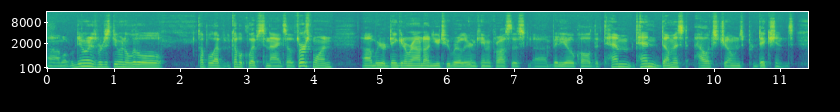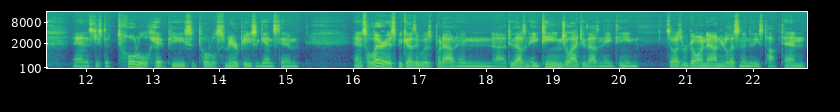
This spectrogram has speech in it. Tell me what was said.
um, what we're doing is we're just doing a little couple, ep- couple clips tonight. So, the first one um, we were dinking around on YouTube earlier and came across this uh, video called the 10, 10 Dumbest Alex Jones Predictions. And it's just a total hit piece, a total smear piece against him. And it's hilarious because it was put out in uh, 2018, July 2018. So as we're going down, you're listening to these top 10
